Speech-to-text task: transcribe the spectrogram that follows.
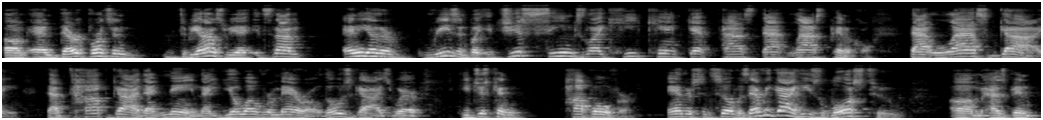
Um, and Derek Brunson, to be honest with you, it's not any other reason, but it just seems like he can't get past that last pinnacle. That last guy that top guy, that name, that Yoel Romero, those guys where he just can hop over. Anderson Silva's, every guy he's lost to um, has been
